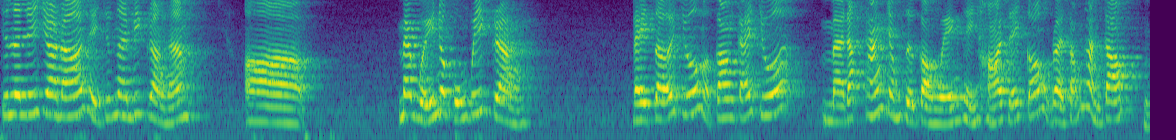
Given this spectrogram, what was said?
cho nên lý do đó thì chúng ta biết rằng á à, ma quỷ nó cũng biết rằng đầy tớ Chúa mà con cái Chúa mà đắc thắng trong sự cầu nguyện thì họ sẽ có một đời sống thành công Ừ.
